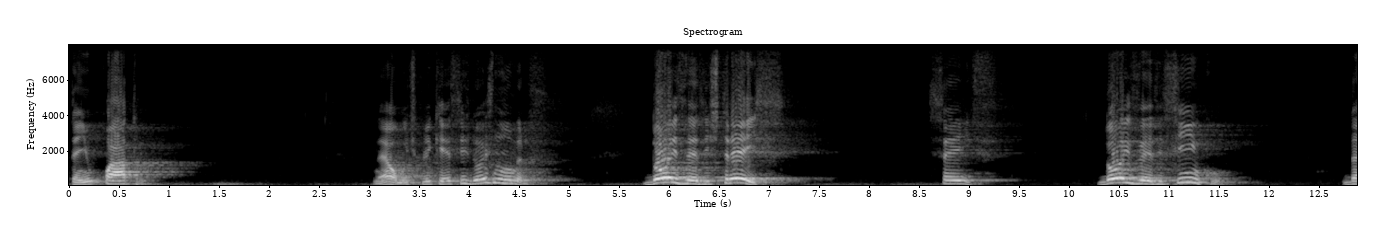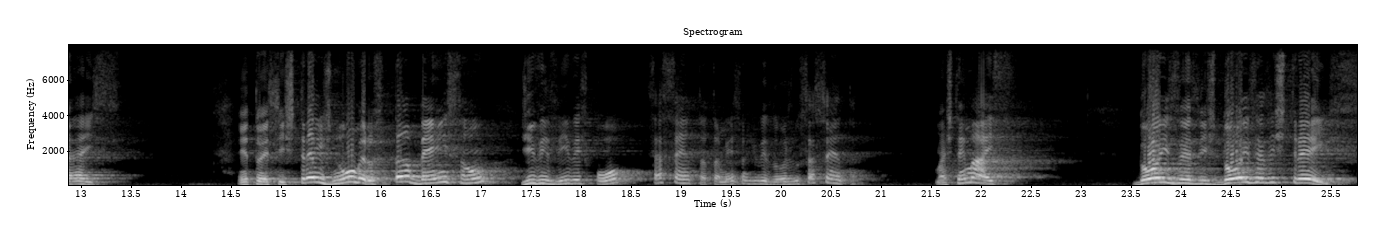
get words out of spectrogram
tem o 4. Né? Eu multipliquei esses dois números. 2 vezes 3, 6. 2 vezes 5, 10. Então, esses três números também são divisíveis por 60, também são divisores do 60. Mas tem mais. 2 vezes 2 vezes 3.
